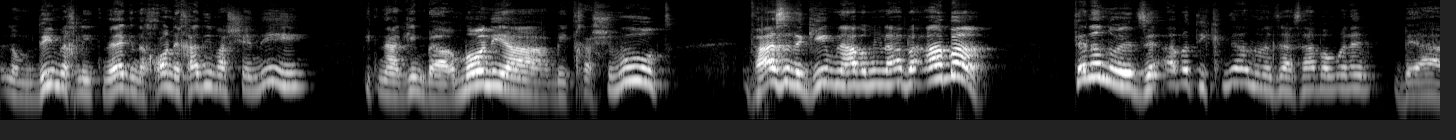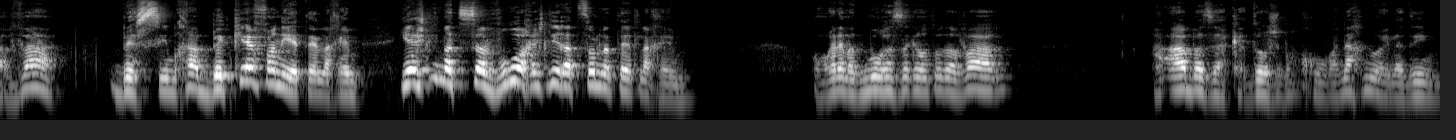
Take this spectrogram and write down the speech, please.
לומדים איך להתנהג נכון אחד עם השני, מתנהגים בהרמוניה, בהתחשבות, ואז הם מגיעים לאבא, אומרים לאבא, אבא, תן לנו את זה, אבא תקנה לנו את זה, אז אבא אומר להם, באהבה, בשמחה, בכיף אני אתן לכם, יש לי מצב רוח, יש לי רצון לתת לכם. אומר להם, אדמו"ר גם אותו דבר, האבא זה הקדוש ברוך הוא, ואנחנו הילדים.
